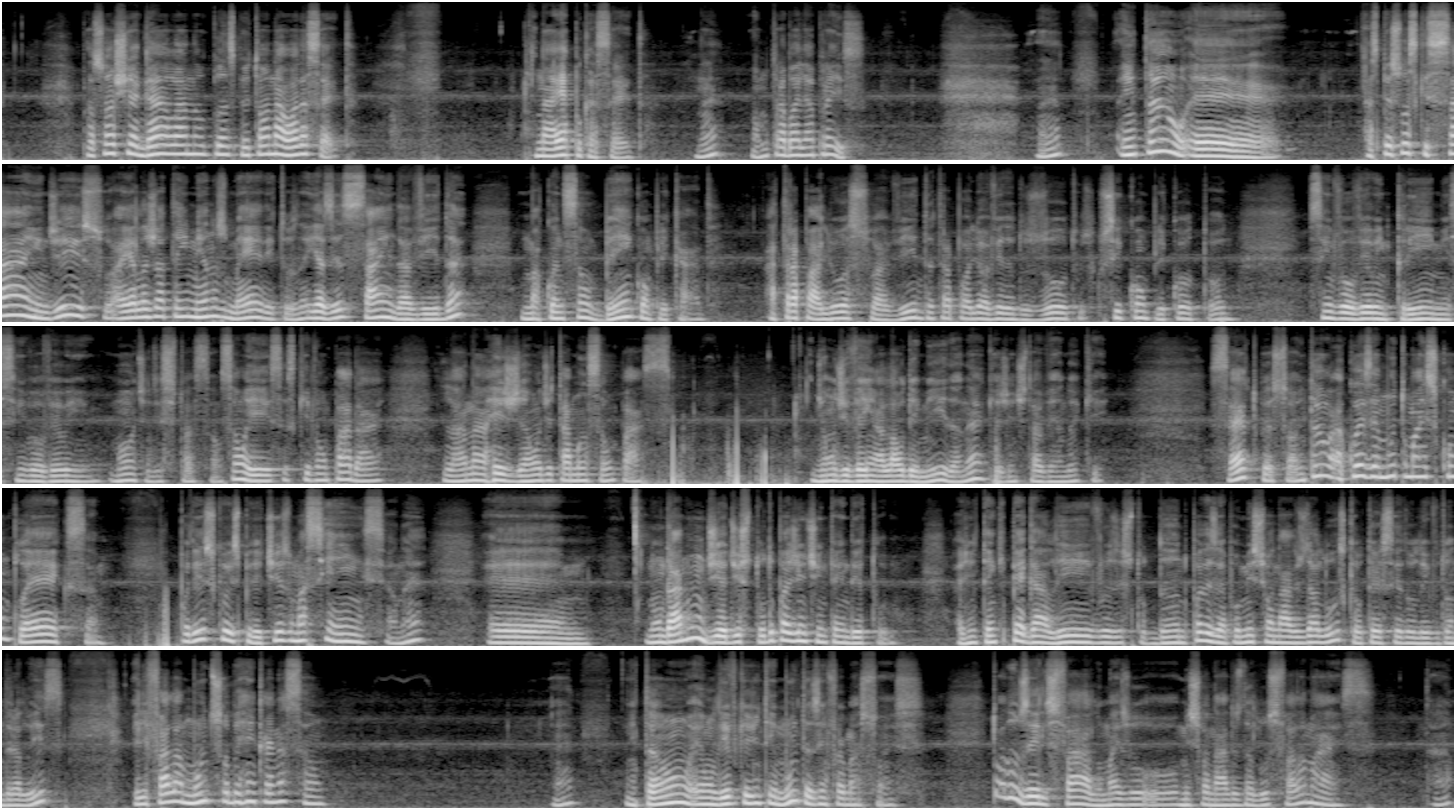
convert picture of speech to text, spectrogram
Para só chegar lá no plano espiritual na hora certa na época certa. Né? Vamos trabalhar para isso. Né? Então, é, as pessoas que saem disso, aí elas já têm menos méritos, né? e às vezes saem da vida numa condição bem complicada. Atrapalhou a sua vida, atrapalhou a vida dos outros, se complicou todo, se envolveu em crime, se envolveu em um monte de situação. São esses que vão parar lá na região onde está a mansão Paz. De onde vem a Laudemira, né? Que a gente está vendo aqui. Certo, pessoal? Então a coisa é muito mais complexa. Por isso que o Espiritismo é uma ciência, né? É, não dá num dia de estudo para a gente entender tudo. A gente tem que pegar livros estudando. Por exemplo, o Missionários da Luz, que é o terceiro livro do André Luiz, ele fala muito sobre reencarnação. Né? Então, é um livro que a gente tem muitas informações. Todos eles falam, mas o, o Missionários da Luz fala mais. Tá?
